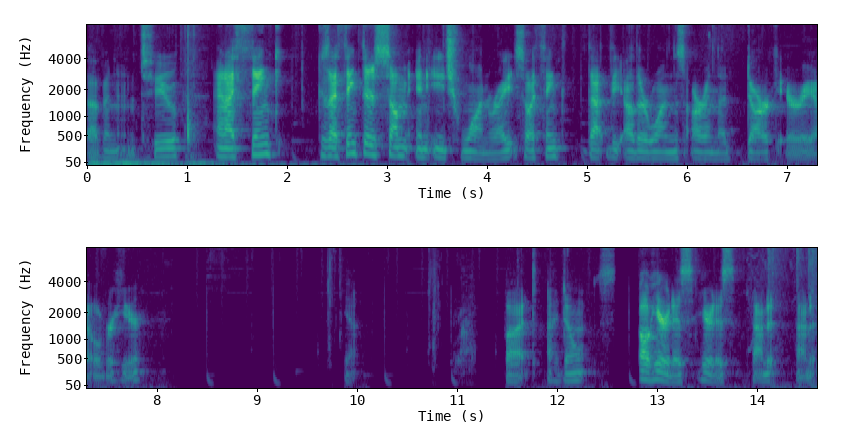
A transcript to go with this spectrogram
7, and 2. And I think, because I think there's some in each one, right? So I think that the other ones are in the dark area over here. Yeah. But I don't Oh, here it is. Here it is. Found it. Found it.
